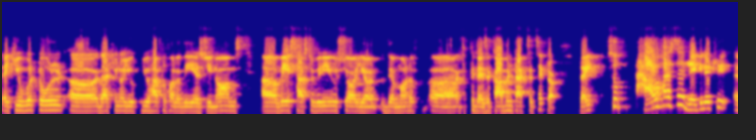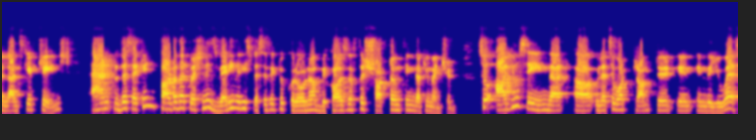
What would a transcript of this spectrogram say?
like you were told uh, that you know you, you have to follow the ESG norms, uh, waste has to be reused, or your the amount of uh, there's a carbon tax, etc right? So, how has the regulatory uh, landscape changed? And the second part of that question is very, very specific to Corona because of the short term thing that you mentioned. So, are you saying that, uh, let's say, what Trump did in, in the US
